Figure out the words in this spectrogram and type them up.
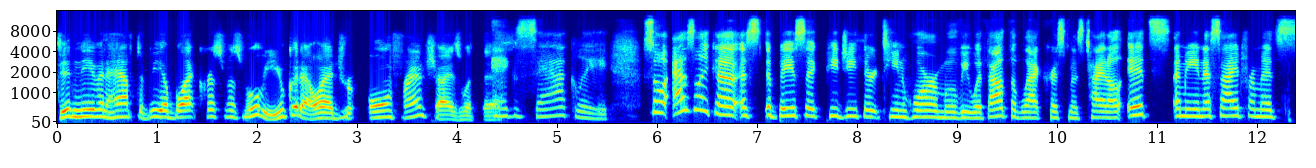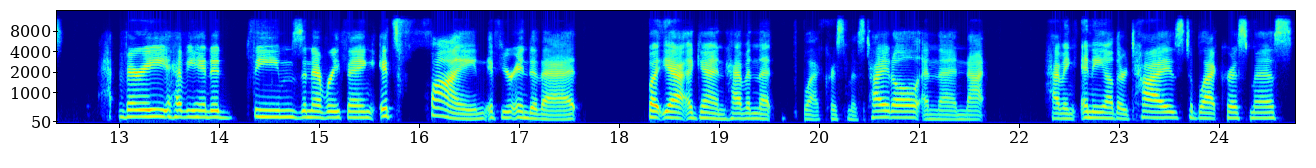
didn't even have to be a Black Christmas movie. You could have had your own franchise with this. Exactly. So as like a, a, a basic PG-13 horror movie without the Black Christmas title, it's I mean, aside from its very heavy-handed themes and everything. It's fine if you're into that. But yeah, again, having that Black Christmas title and then not having any other ties to Black Christmas,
